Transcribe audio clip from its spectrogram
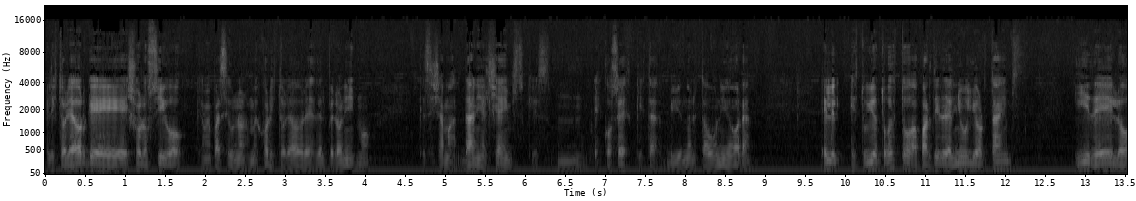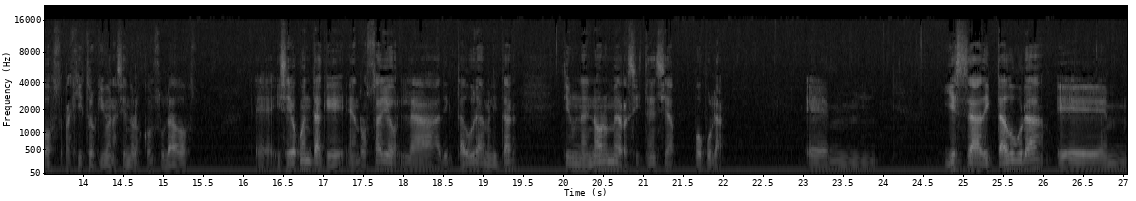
El historiador que yo lo sigo, que me parece uno de los mejores historiadores del peronismo, que se llama Daniel James, que es un escocés que está viviendo en Estados Unidos ahora. Él estudió todo esto a partir del New York Times y de los registros que iban haciendo los consulados. Eh, y se dio cuenta que en Rosario la dictadura militar tiene una enorme resistencia popular. Em, y esa dictadura em,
